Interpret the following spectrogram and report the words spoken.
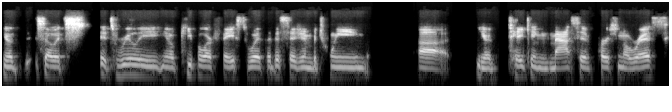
you know, so it's it's really you know people are faced with a decision between uh, you know taking massive personal risk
